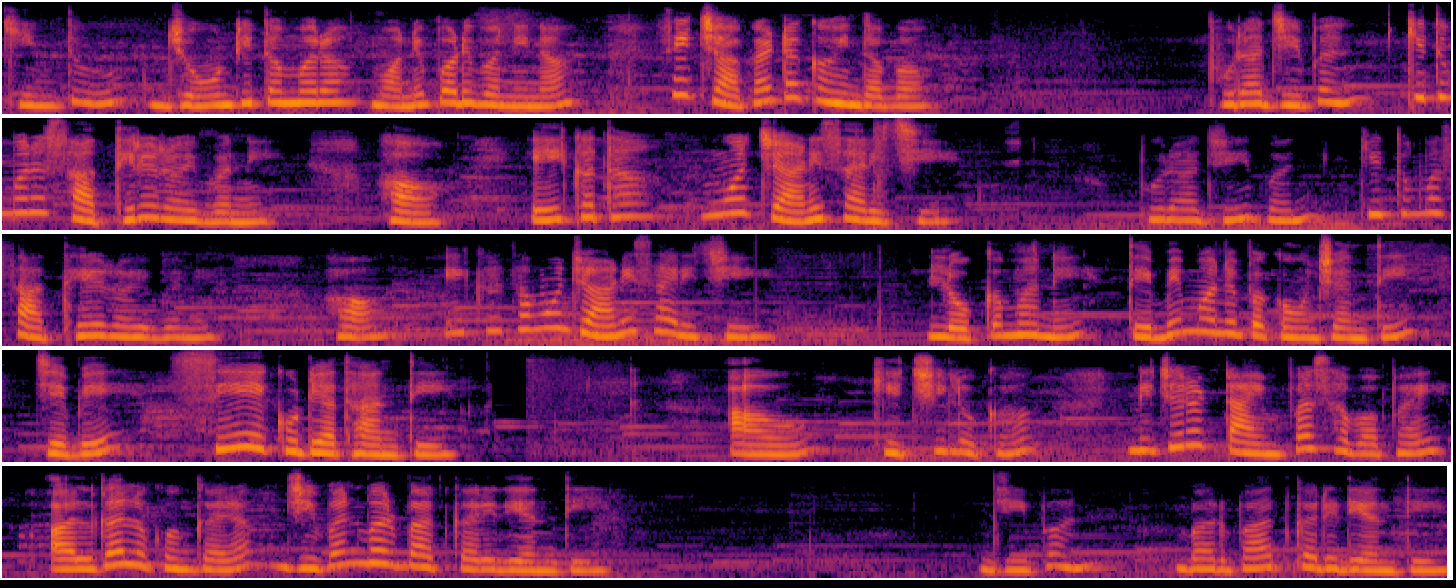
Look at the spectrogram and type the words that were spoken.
କିନ୍ତୁ ଯୋଉଠି ତମର ମନେ ପଡ଼ିବନି ନା ସେ ଜାଗାଟା କହିଦେବ। ପୂରା ଜୀବନ କି ତୁମର ସାଥିରେ ରହିବନି। ହଁ ଏଇ କଥା ମୁଁ ଜାଣିସାରିଛି। ପୂରା ଜୀବନ କି ତୁମ ସାଥିରେ ରହିବନି। ହଁ ଏ କଥା ମୁଁ ଜାଣିସାରିଛି। ଲୋକମାନେ ତେବେ ମନେ ପକାଉଛନ୍ତି ଯେବେ ସିଏ ଏକୁଟିଆ ଥାଆନ୍ତି। ଆଉ କିଛି ଲୋକ ନିଜର ଟାଇମ୍‌ପାସ୍ ହେବା ପାଇଁ ଅଲଗା ଲୋକଙ୍କର ଜୀବନ ବରବାଦ କରିଦିଅନ୍ତି। ଜୀବନ ବରବାଦ କରିଦିଅନ୍ତି।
